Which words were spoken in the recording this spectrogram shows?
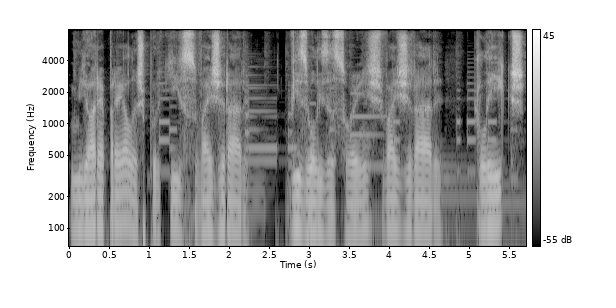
melhor é para elas, porque isso vai gerar visualizações, vai gerar cliques,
